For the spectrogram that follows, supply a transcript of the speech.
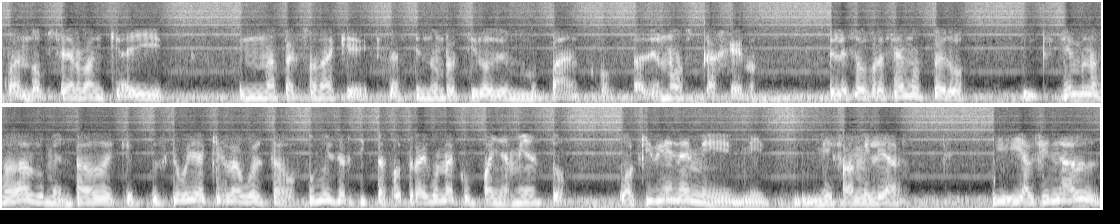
cuando observan que hay una persona que, está haciendo un retiro de un banco, de unos cajeros, les ofrecemos, pero siempre nos han argumentado de que pues que voy aquí a la vuelta, o estoy muy cerquita, o traigo un acompañamiento, o aquí viene mi, mi, mi familiar. Y, al final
